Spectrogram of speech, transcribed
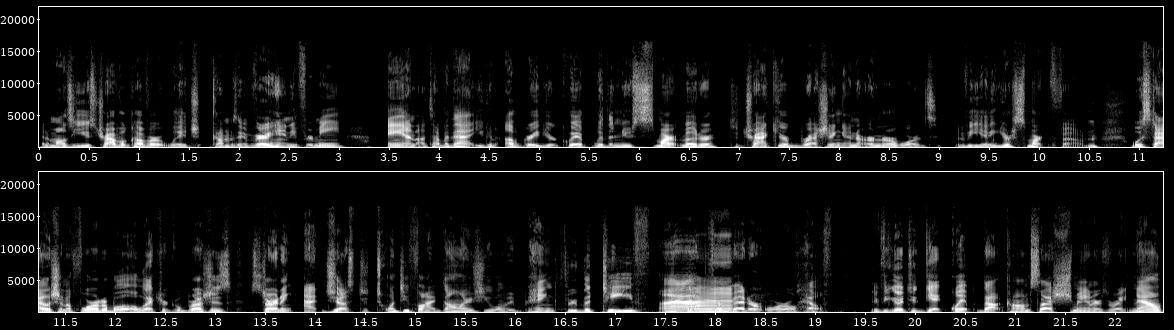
and a multi use travel cover, which comes in very handy for me. And on top of that, you can upgrade your Quip with a new smart motor to track your brushing and earn rewards via your smartphone. With stylish and affordable electrical brushes starting at just $25, you won't be paying through the teeth ah, for better oral health. If you go to getquip.com slash shmanners right now,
